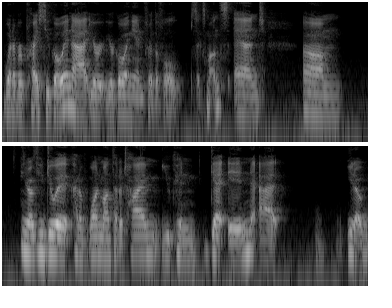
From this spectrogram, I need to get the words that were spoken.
whatever price you go in at, you're you're going in for the full six months. And um, you know, if you do it kind of one month at a time, you can get in at you know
